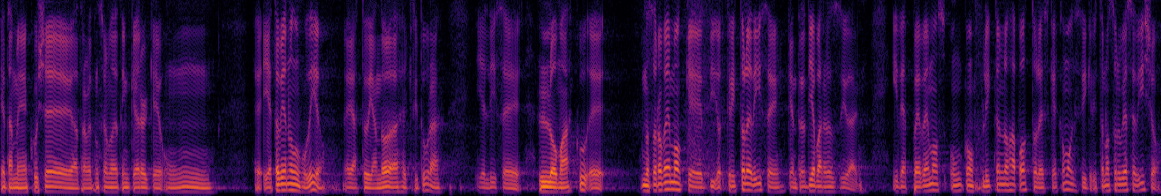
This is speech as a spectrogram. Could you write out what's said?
que también escuché a través de un sermón de Tim Keller que un, eh, y esto viene de un judío, eh, estudiando las escrituras, y él dice, lo más, eh, nosotros vemos que Cristo le dice que en tres días va a resucitar, y después vemos un conflicto en los apóstoles, que es como si Cristo no se lo hubiese dicho,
